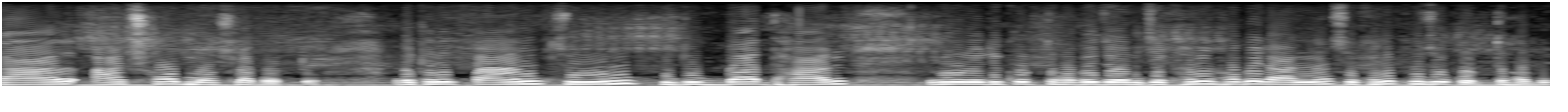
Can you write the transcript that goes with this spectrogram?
ডাল আর সব মশলাপত্র। আর এখানে পান, চুন, দুব্বা, ধান এগুলো রেডি করতে হবে। যখন যেখানে হবে রান্না সেখানে পুজো করতে হবে।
